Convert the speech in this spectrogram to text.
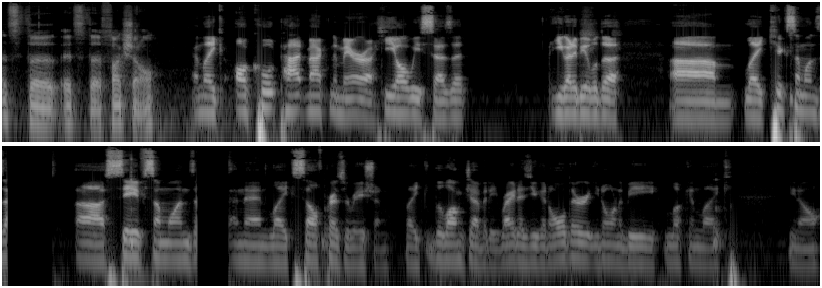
It's the it's the functional. And like I'll quote Pat McNamara, he always says it. You got to be able to um, like kick someone's ass, uh, save someone's, ass, and then like self preservation, like the longevity. Right as you get older, you don't want to be looking like you know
